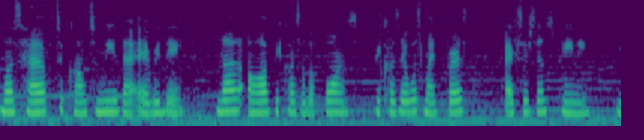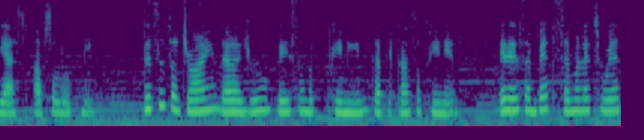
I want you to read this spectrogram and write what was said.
must have to come to me that every day, not all because of the forms, because it was my first exorcism painting. Yes, absolutely. This is a drawing that I drew based on the painting that Picasso painted. It is a bit similar to it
